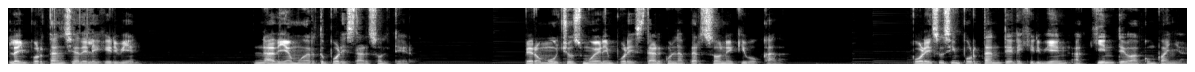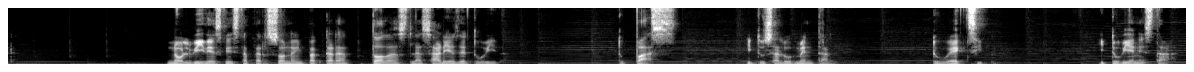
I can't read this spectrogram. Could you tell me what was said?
La importancia de elegir bien. Nadie ha muerto por estar soltero, pero muchos mueren por estar con la persona equivocada. Por eso es importante elegir bien a quién te va a acompañar. No olvides que esta persona impactará todas las áreas de tu vida, tu paz y tu salud mental, tu éxito y tu bienestar.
